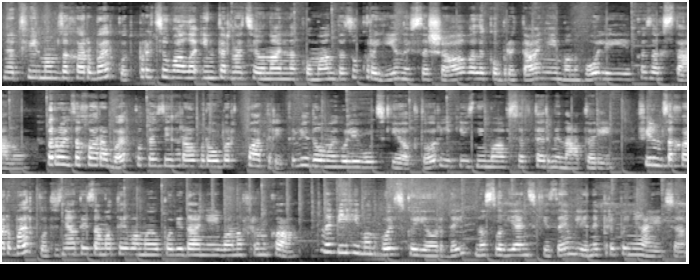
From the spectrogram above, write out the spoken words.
Над фільмом Захар Беркут працювала інтернаціональна команда з України, США, Великобританії, Монголії, Казахстану. Роль Захара Беркута зіграв Роберт Патрік, відомий голівудський актор, який знімався в Термінаторі. Фільм Захар Беркут знятий за мотивами оповідання Івана Франка. Набіги монгольської орди на слов'янські землі не припиняються.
